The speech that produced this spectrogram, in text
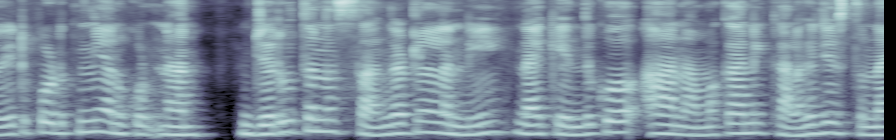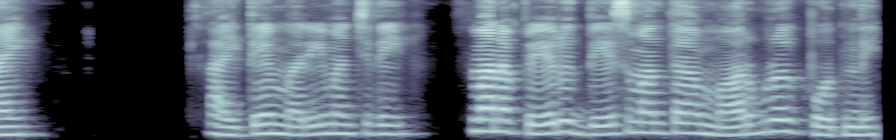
బయటపడుతుంది అనుకుంటున్నాను. జరుగుతున్న సంఘటనలన్నీ నాకెందుకో ఆ నమ్మకాన్ని కలగజేస్తున్నాయి. అయితే మరీ మంచిది. మన పేరు దేశమంతా మారుమ్రోగిపోతుంది.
